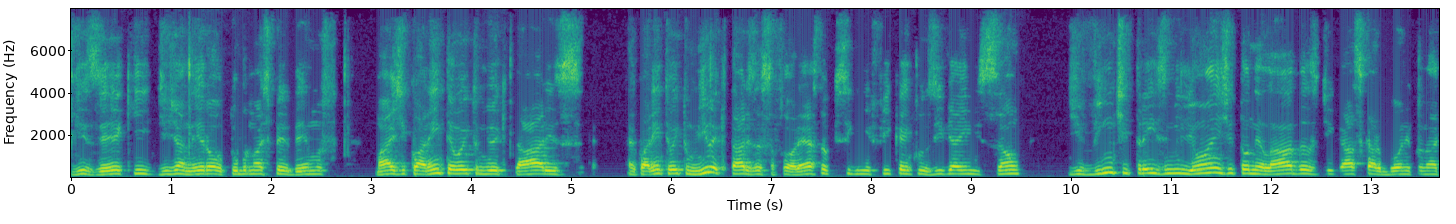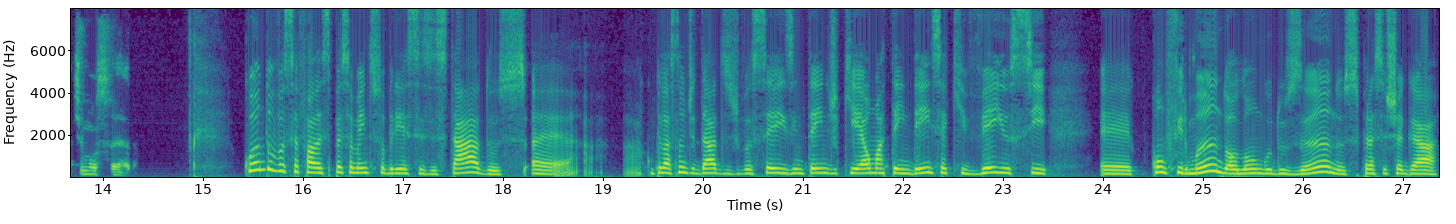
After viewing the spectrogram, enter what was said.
dizer que de janeiro a outubro nós perdemos mais de 48 mil hectares, 48 é, mil hectares dessa floresta, o que significa, inclusive, a emissão de 23 milhões de toneladas de gás carbônico na atmosfera. Quando você fala especialmente sobre esses estados, é, a compilação de dados de vocês entende que é uma tendência que veio se é, confirmando ao longo dos anos para se chegar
